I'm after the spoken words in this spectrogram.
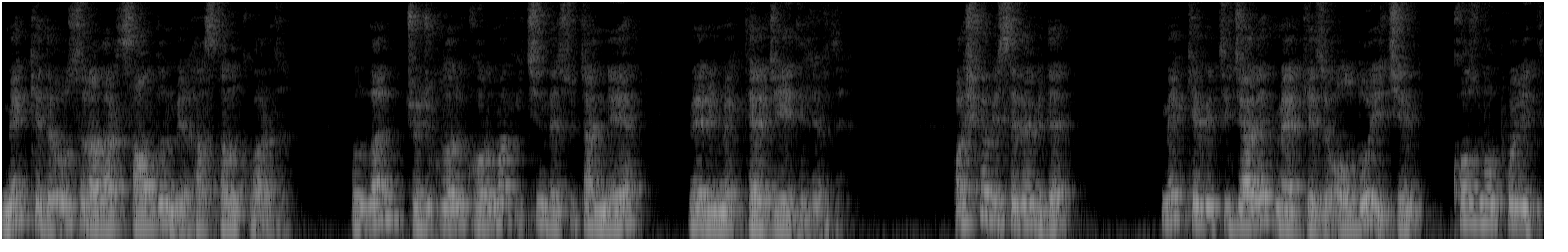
Mekke'de o sıralar salgın bir hastalık vardı. Bundan çocukları korumak için de süt anneye verilmek tercih edilirdi. Başka bir sebebi de Mekke bir ticaret merkezi olduğu için kozmopolit,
